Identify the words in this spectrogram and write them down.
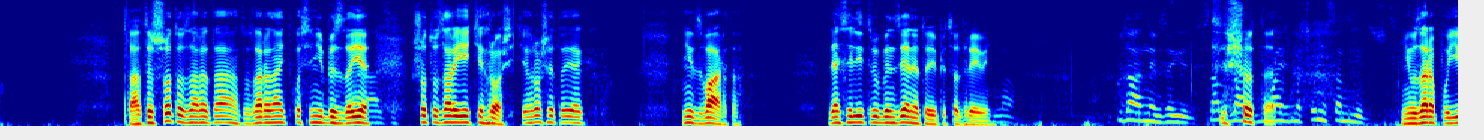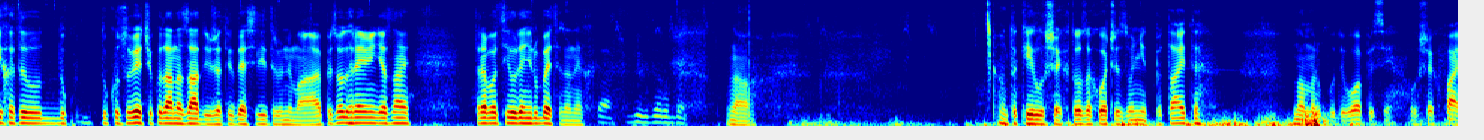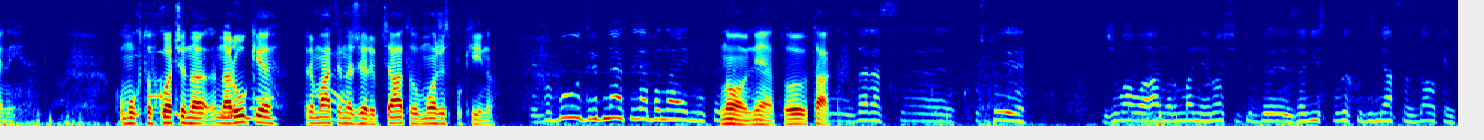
Та то що то зараз, та? То зараз навіть коси ніби здає. Що то зараз є ті гроші? Ті гроші то як ніц варто. 10 літрів бензину то є 500 гривень. Ну. Куди них заїдеш? Сам знаєш, що та? маєш машину, сам їдеш. Мені зараз поїхати до, до Кузовича куди назад і вже тих 10 літрів немає. А 500 гривень, я знаю, треба цілий день робити на них. Так, щоб їх заробити. Ну. Ось такий лошик. Хто захоче, дзвоніть, питайте. Номер буде в описі. Лошик файний. Кому хто хоче на, на руки тримати на жеребця, то може спокійно. Якби було дрібне, то я би навіть не те. Ну, ні, то так. Е, Зараз е, коштує жива вага, нормальні гроші, ти би завіз по виходу м'яса здав, та й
